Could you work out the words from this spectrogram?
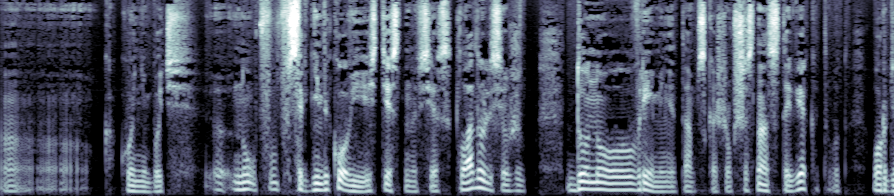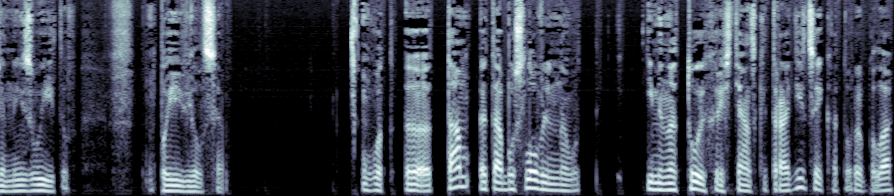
э, какой-нибудь... Э, ну, в Средневековье, естественно, все складывались уже до нового времени. Там, скажем, в XVI век это вот орден иезуитов появился. Вот там это обусловлено вот именно той христианской традицией, которая была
